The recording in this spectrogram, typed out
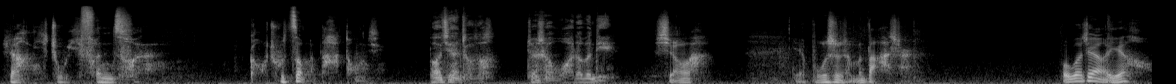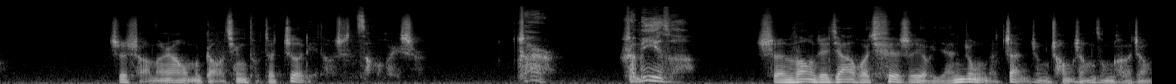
让你注意分寸，搞出这么大动静。抱歉，周总，这是我的问题。行了，也不是什么大事儿。不过这样也好，至少能让我们搞清楚这这里头是怎么回事。这儿，什么意思？沈放这家伙确实有严重的战争创伤综合症。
